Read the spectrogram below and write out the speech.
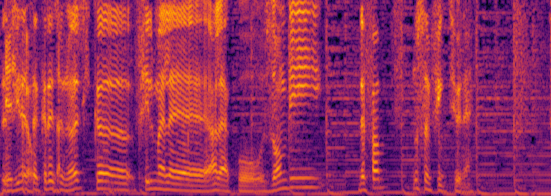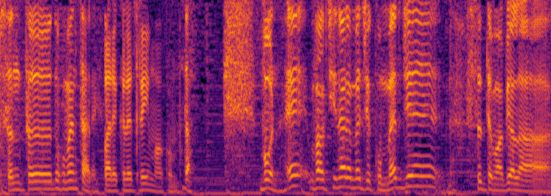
Îți vine rău, să crezi da. uneori că filmele alea cu zombie, de fapt, nu sunt ficțiune. Sunt uh, documentare. Pare că le trăim acum. Da. Bun, e, vaccinarea merge cum merge, suntem abia la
